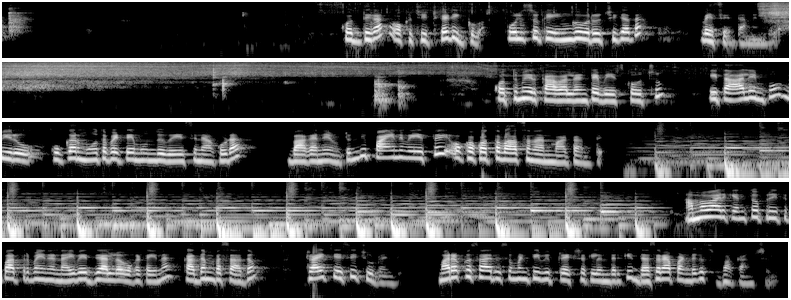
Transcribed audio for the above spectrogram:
కొద్దిగా ఒక చిటికెడు ఇంగువ. పులుసుకి ఇంగువ రుచి కదా? వేసేద్దాం ఇందులో. కొత్తిమీర కావాలంటే వేసుకోవచ్చు. ఈ తాలింపు మీరు కుక్కర్ మూత పెట్టే ముందు వేసినా కూడా బాగానే ఉంటుంది. పైన వేస్తే ఒక కొత్త వాసన అన్నమాట అంతే. అమ్మవారికి ఎంతో ప్రీతిపాత్రమైన నైవేద్యాల్లో ఒకటైన కదంబ సాదం. ట్రై చేసి చూడండి. మరొకసారి సుమన్ టీవీ ప్రేక్షకులందరికీ దసరా పండుగ శుభాకాంక్షలు.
